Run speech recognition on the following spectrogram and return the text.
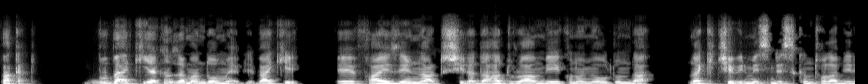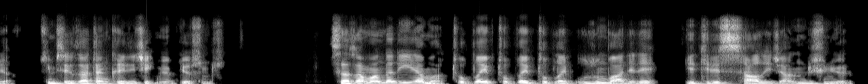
Fakat bu belki yakın zamanda olmayabilir. Belki e, faizlerin artışıyla daha durağan bir ekonomi olduğunda nakit çevirmesinde sıkıntı olabilir. Kimse zaten kredi çekmiyor biliyorsunuz. Kısa zamanda değil ama toplayıp toplayıp toplayıp uzun vadede getiri sağlayacağını düşünüyorum.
